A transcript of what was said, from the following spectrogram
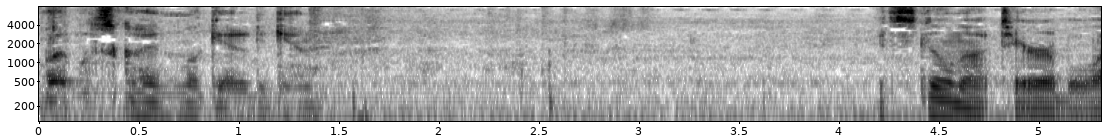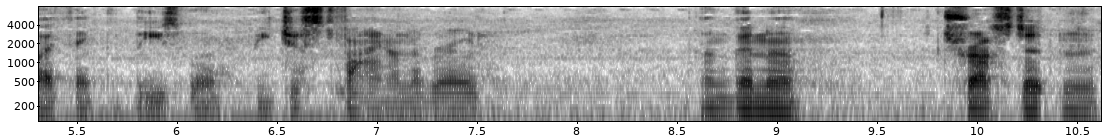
But let's go ahead and look at it again. It's still not terrible. I think that these will be just fine on the road. I'm gonna trust it and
